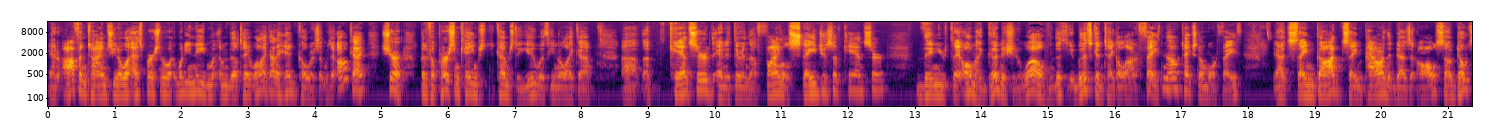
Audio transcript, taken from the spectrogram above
And oftentimes, you know, well, as a person, what, what do you need? And they'll tell you, well, I got a head cold or something. We say, okay, sure. But if a person came, comes to you with, you know, like a, a cancer and if they're in the final stages of cancer, then you say, oh my goodness, you know, whoa, this, this can take a lot of faith. No, it takes no more faith. Uh, it's same God, same power that does it all. So don't,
